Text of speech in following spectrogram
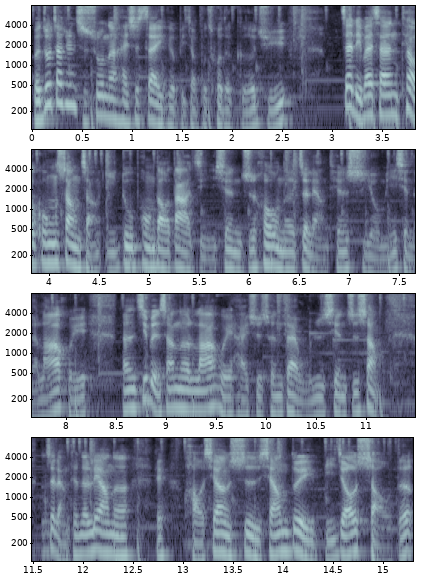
本周加权指数呢，还是在一个比较不错的格局。在礼拜三跳空上涨，一度碰到大颈线之后呢，这两天是有明显的拉回，但是基本上呢，拉回还是撑在五日线之上。这两天的量呢，哎，好像是相对比较少的。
